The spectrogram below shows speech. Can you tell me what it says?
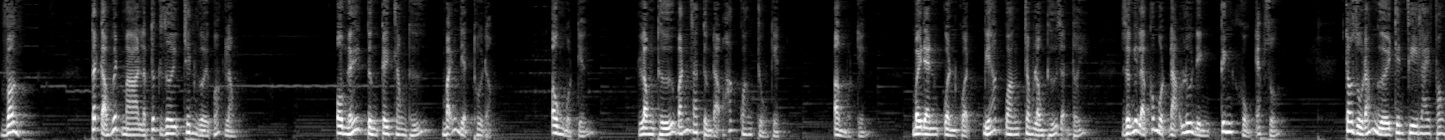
Vâng. Tất cả huyết ma lập tức rơi trên người quát long. Ôm lấy từng cây long thứ, Mãnh liệt thôi động. Ông một tiếng, Long thứ bắn ra từng đạo hắc quang trùng kiệt. Âm một tiếng, Mây đen quần quật bị hắc quang trong long thứ dẫn tới, Dường như là có một đạo lôi đình kinh khủng ép xuống. Cho dù đám người trên phi lai phong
